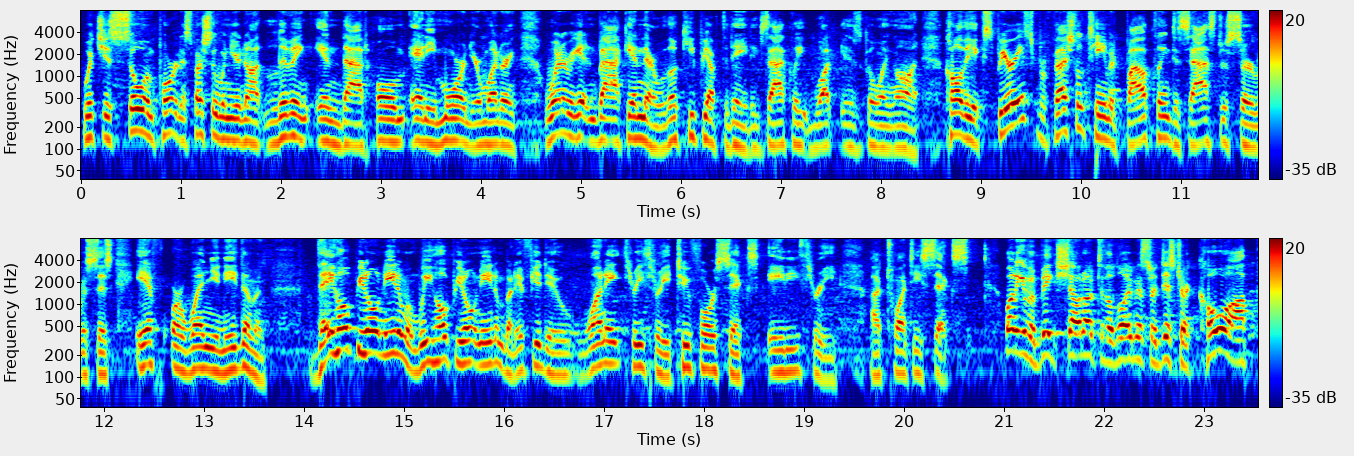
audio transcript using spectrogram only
which is so important, especially when you're not living in that home anymore and you're wondering, when are we getting back in there? Well, they'll keep you up to date exactly what is going on. Call the experienced professional team at BioClean Disaster Services if or when you need them. And they hope you don't need them, and we hope you don't need them. But if you do, 1 246 8326. Uh, want to give a big shout out to the Lloydminster District Co-op,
